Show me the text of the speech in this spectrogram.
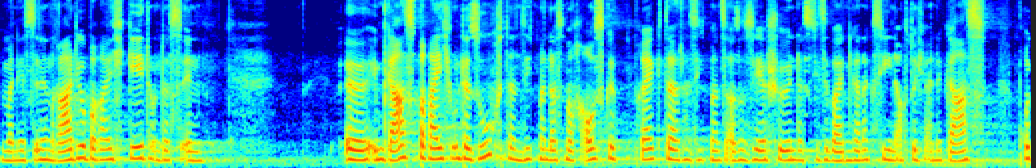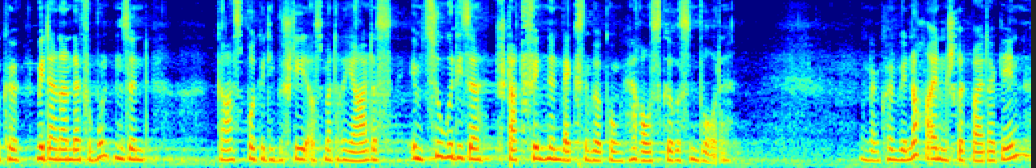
Wenn man jetzt in den Radiobereich geht und das in, äh, im Gasbereich untersucht, dann sieht man das noch ausgeprägter. Da sieht man es also sehr schön, dass diese beiden Galaxien auch durch eine Gasbrücke miteinander verbunden sind. Gasbrücke, die besteht aus Material, das im Zuge dieser stattfindenden Wechselwirkung herausgerissen wurde. Und dann können wir noch einen Schritt weiter gehen.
